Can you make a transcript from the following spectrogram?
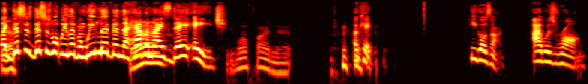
Like, Yeah. this is this is what we live in. We live in the have a nice day age. You won't find that. Okay. he goes on. I was wrong.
